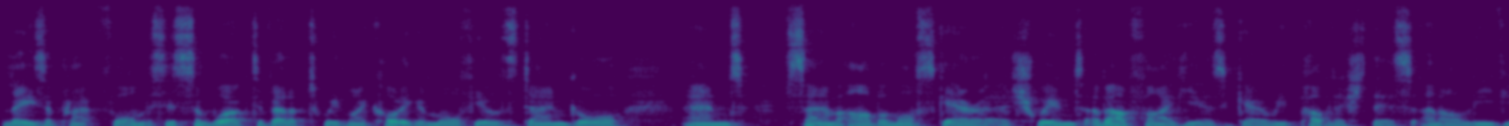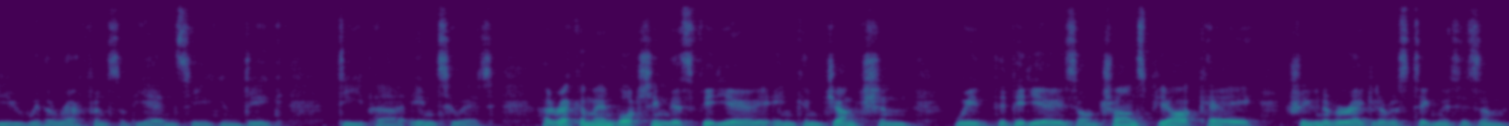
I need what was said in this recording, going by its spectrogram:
laser platform. This is some work developed with my colleague at Moorfields, Dan Gore, and Sam Arba Mosquera at Schwind about five years ago. We've published this and I'll leave you with a reference at the end so you can dig deeper into it. I recommend watching this video in conjunction with the videos on trans-PRK, treatment of irregular astigmatism,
